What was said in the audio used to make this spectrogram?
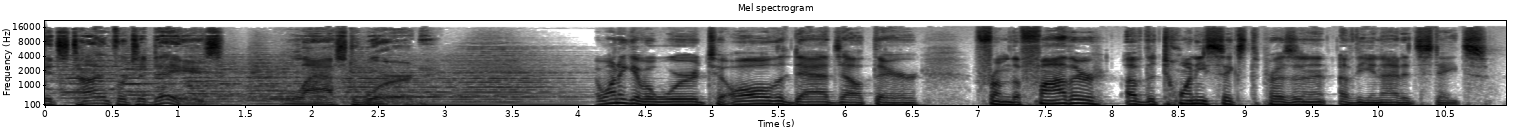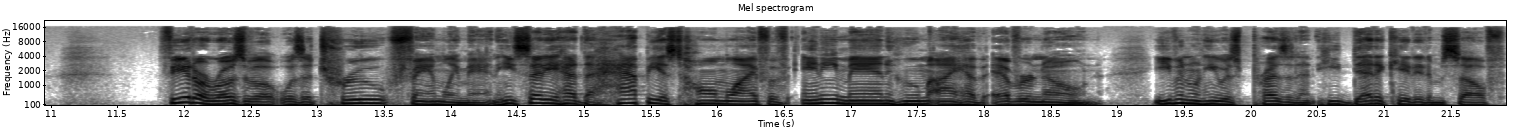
It's time for today's last word. I want to give a word to all the dads out there from the father of the 26th President of the United States. Theodore Roosevelt was a true family man. He said he had the happiest home life of any man whom I have ever known. Even when he was president, he dedicated himself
